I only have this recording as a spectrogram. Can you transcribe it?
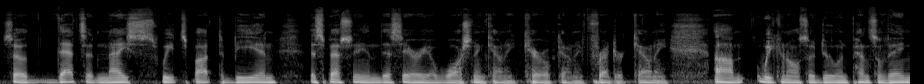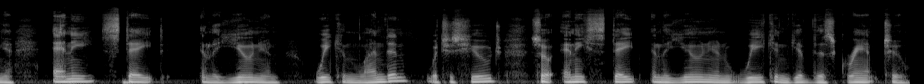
So that's a nice sweet spot to be in, especially in this area: Washington County, Carroll County, Frederick County. Um, we can also do in Pennsylvania, any state in the union. We can lend in, which is huge. So, any state in the union we can give this grant to.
